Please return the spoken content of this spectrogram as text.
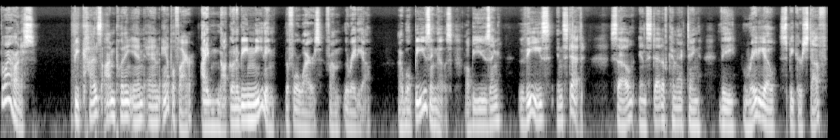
the wire harness because I'm putting in an amplifier, I'm not going to be needing the four wires from the radio. I won't be using those. I'll be using these instead. So instead of connecting the radio speaker stuff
